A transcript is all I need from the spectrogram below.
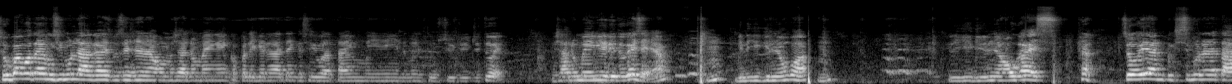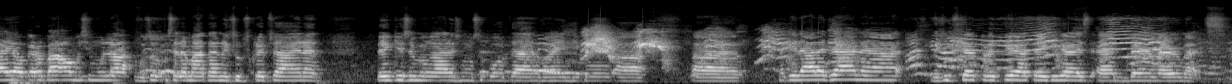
So bago tayo magsimula guys, pasensya na ako masyadong maingay yung kapaligiran natin kasi wala tayong maingay naman ito studio dito eh. Masyadong maingay dito guys eh. Hmm? Ginigigil niyo ako ha. Hmm? Ginigigil niyo ako guys. so ayan, pagsisimula na tayo. Pero bago magsimula, gusto ko pasalamatan, nag-subscribe sa akin at thank you sa mga sumusuporta, sa mga hindi ko uh, uh, nakilala dyan na nag-subscribe pa rin kayo. Thank you guys and very very much.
